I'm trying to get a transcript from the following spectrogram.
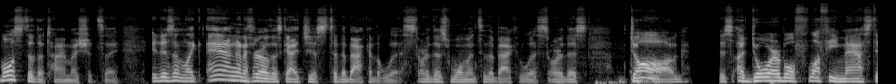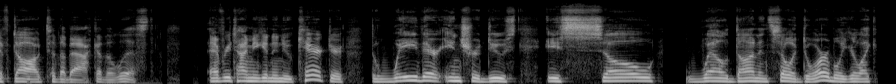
Most of the time, I should say, it isn't like, eh, I'm going to throw this guy just to the back of the list, or this woman to the back of the list, or this dog, this adorable, fluffy Mastiff dog to the back of the list. Every time you get a new character, the way they're introduced is so well done and so adorable. You're like,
